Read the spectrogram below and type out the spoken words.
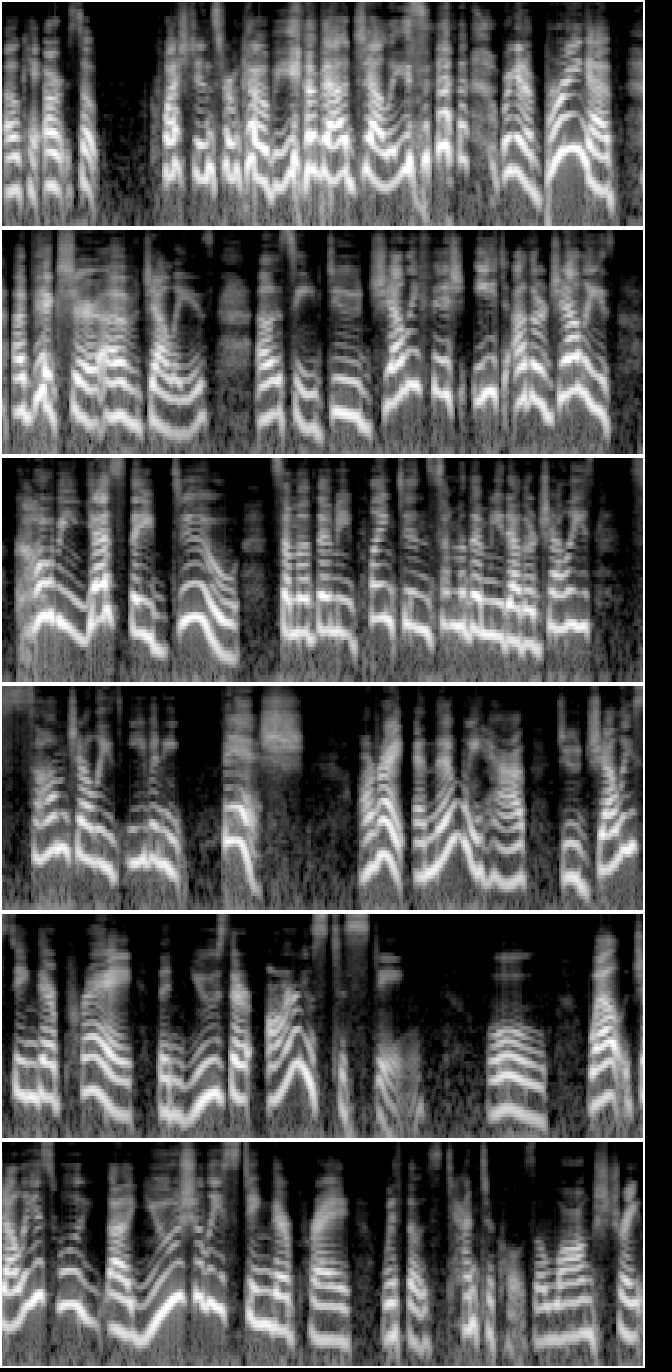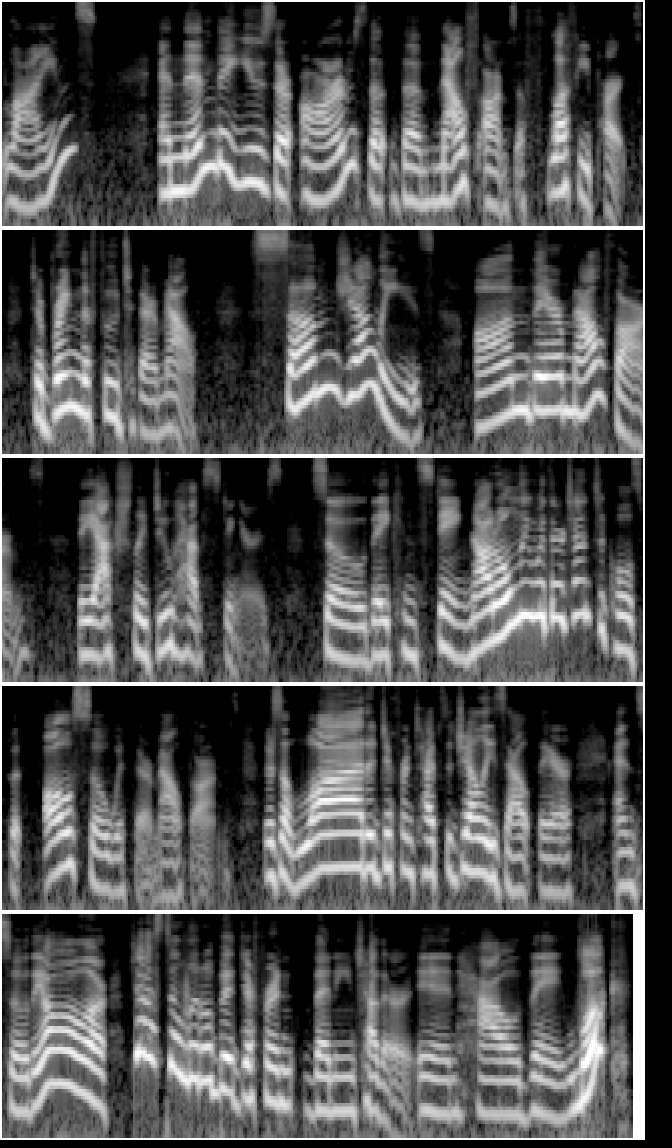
Okay, or so questions from Kobe about jellies. We're going to bring up a picture of jellies. Uh, let's see. Do jellyfish eat other jellies? Kobe, yes, they do. Some of them eat plankton, some of them eat other jellies. Some jellies even eat fish. All right, and then we have, do jellies sting their prey, then use their arms to sting? Oh, well, jellies will uh, usually sting their prey with those tentacles, the long straight lines. And then they use their arms, the, the mouth arms, the fluffy parts, to bring the food to their mouth. Some jellies on their mouth arms, they actually do have stingers. So they can sting not only with their tentacles, but also with their mouth arms. There's a lot of different types of jellies out there. And so they all are just a little bit different than each other in how they look,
